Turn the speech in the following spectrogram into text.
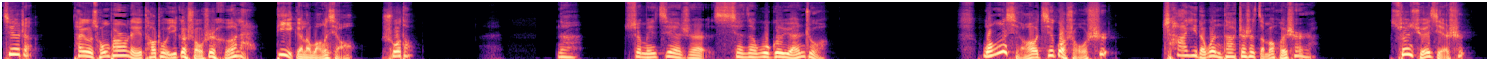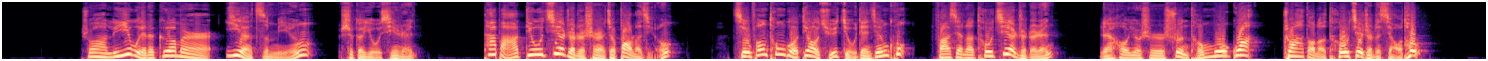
接着，他又从包里掏出一个首饰盒来，递给了王晓，说道：“那这枚戒指现在物归原主。”王晓接过首饰。诧异的问他：“这是怎么回事啊？”孙雪解释说：“李伟的哥们叶子明是个有心人，他把丢戒指的事就报了警。警方通过调取酒店监控，发现了偷戒指的人，然后又是顺藤摸瓜抓到了偷戒指的小偷。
